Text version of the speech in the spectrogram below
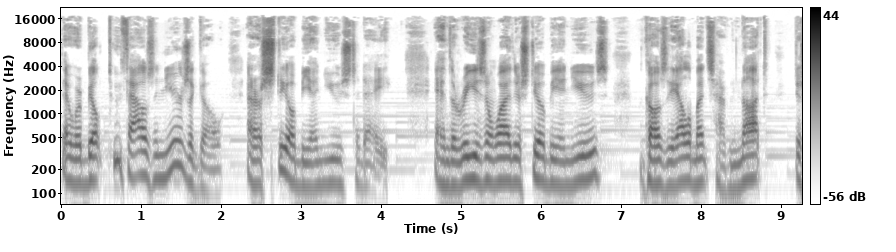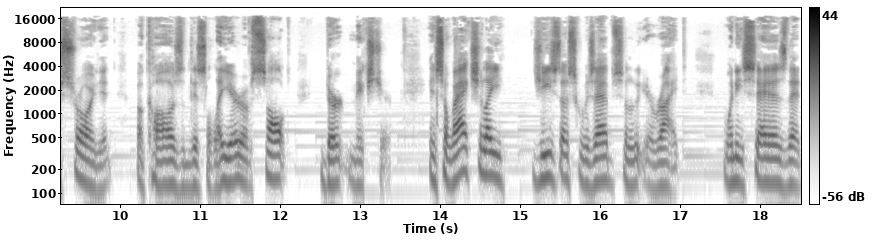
that were built 2,000 years ago and are still being used today. And the reason why they're still being used, because the elements have not destroyed it because of this layer of salt dirt mixture. And so actually, Jesus was absolutely right when he says that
